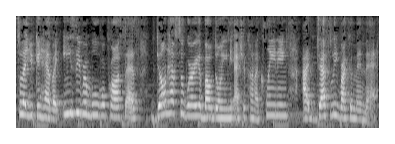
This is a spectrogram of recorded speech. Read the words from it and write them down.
so that you can have an easy removal process don't have to worry about doing any extra kind of cleaning I definitely recommend that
